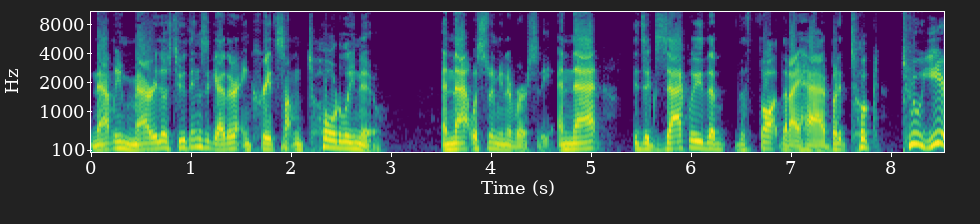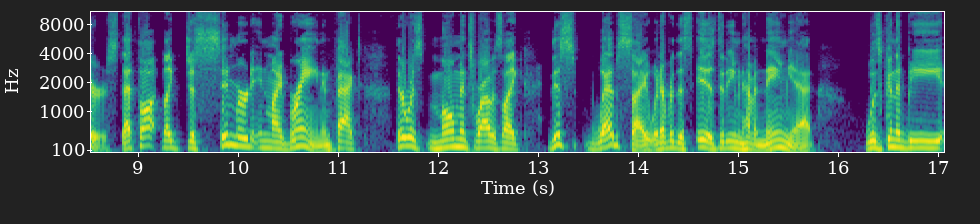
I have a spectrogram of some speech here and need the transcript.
now let me marry those two things together and create something totally new. And that was Swim University. And that is exactly the the thought that I had, but it took two years. That thought like just simmered in my brain. In fact, there was moments where I was like, this website, whatever this is, didn't even have a name yet, was going to be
